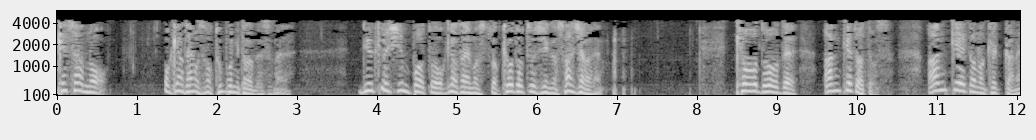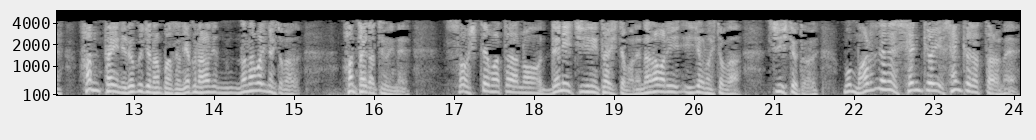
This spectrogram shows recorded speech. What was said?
今朝の沖縄タイムズのトップを見たらですね、琉球新報と沖縄タイムズと共同通信が3社がね、共同でアンケートをやってます。アンケートの結果ね、反対に60何パーセント、約 7, 7割の人が反対だというふうにね、そしてまたあの、デニー知事に対してもね、7割以上の人が支持してるとかね、もうまるでね、選挙、選挙だったらね、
